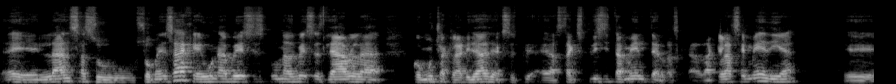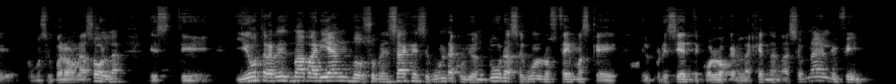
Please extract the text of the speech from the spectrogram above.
eh, lanza su, su, mensaje. Una vez, unas veces le habla con mucha claridad y hasta explícitamente a la clase media, eh, como si fuera una sola, este, y otra vez va variando su mensaje según la coyuntura, según los temas que el presidente coloca en la agenda nacional, en fin.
